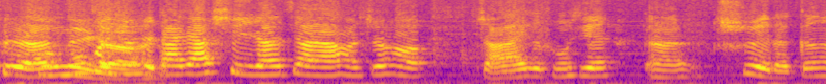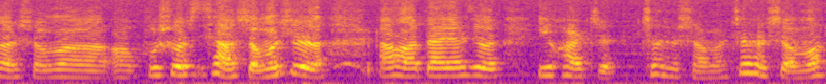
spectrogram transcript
虽然那不会就是个大家睡着觉，然后之后找来一个同学，嗯、睡的跟个什么呃不说像什么似的，然后大家就一块儿指这是什么，这是什么，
